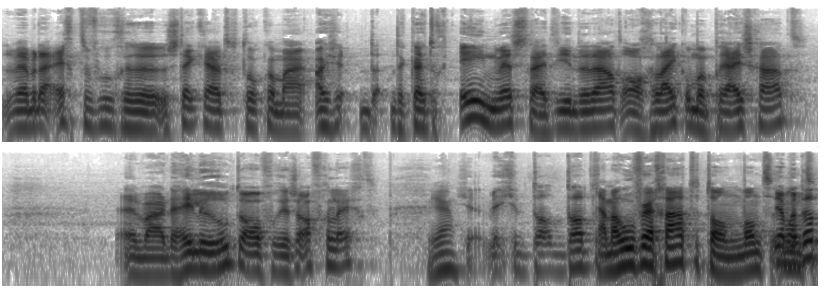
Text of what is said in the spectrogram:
we hebben daar echt te vroeg een stekker uitgetrokken. Maar als je, dan kan je toch één wedstrijd die inderdaad al gelijk om een prijs gaat. En waar de hele route al voor is afgelegd. Ja. Ja, weet je, dat... dat Ja, maar hoe ver gaat het dan? Want, Ja, maar want dat-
